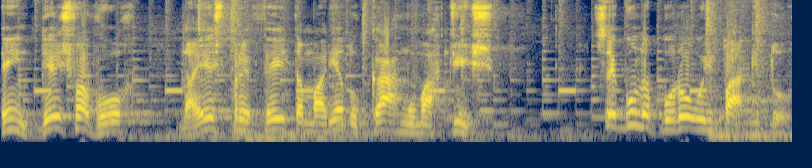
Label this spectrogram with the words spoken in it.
em desfavor da ex-prefeita Maria do Carmo Martins. Segundo apurou o impacto,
